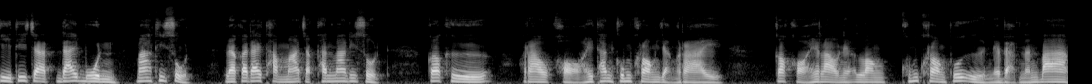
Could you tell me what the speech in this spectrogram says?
ธีที่จะได้บุญมากที่สุด แล้วก็ได้ธรรมะจากท่านมากที่สุด ก็คือเราขอให้ท่านคุ้มครองอย่างไร ก็ขอให้เราเนี่ยลองคุ้มครองผู้อื่นในแบบนั้นบ้าง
